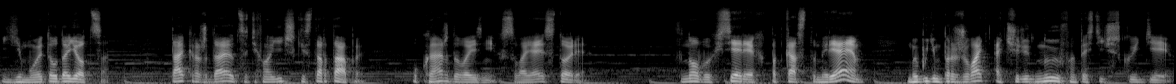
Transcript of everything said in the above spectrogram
ему это удается. Так рождаются технологические стартапы. У каждого из них своя история. В новых сериях подкаста «Ныряем» мы будем проживать очередную фантастическую идею.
